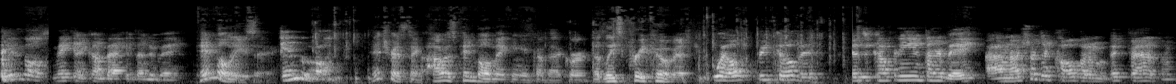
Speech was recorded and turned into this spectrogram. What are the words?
pinball's making a comeback in Thunder Bay. pinball you say Pinball. interesting how is pinball making a comeback or at least pre-covid Well, pre-COVID, there's a company in Thunder Bay. I'm not sure what they're called, but I'm a big fan of them.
